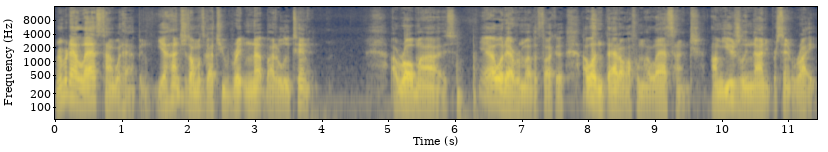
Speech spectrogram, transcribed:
Remember that last time what happened? Your hunches almost got you written up by the lieutenant. I rolled my eyes. Yeah, whatever, motherfucker. I wasn't that off on my last hunch. I'm usually 90% right.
